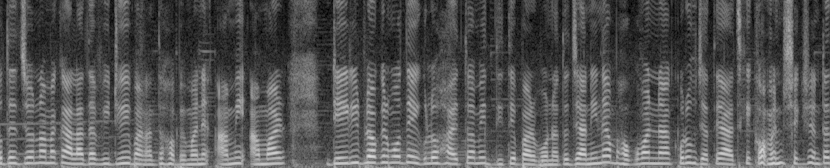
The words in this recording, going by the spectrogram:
ওদের জন্য আমাকে আলাদা ভিডিওই বানাতে হবে। মানে আমি আমার ডেইলি ব্লগের মধ্যে এগুলো হয়তো আমি দিতে পারব না। তো জানি না, ভগবান না করুক, যাতে আজকে কমেন্ট সেকশনটা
